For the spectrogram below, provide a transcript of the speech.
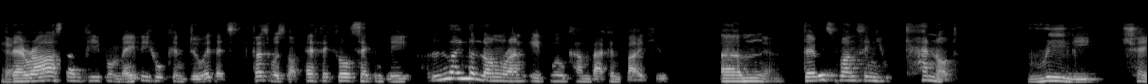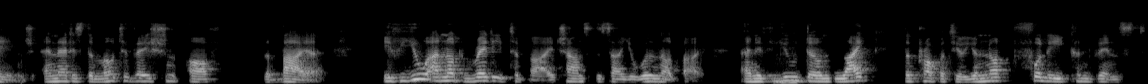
Yeah. There are some people maybe who can do it. That's first of all, it's not ethical. Secondly, in the long run, it will come back and bite you. Um, yeah. There is one thing you cannot really change, and that is the motivation of the buyer. If you are not ready to buy, chances are you will not buy. And if you mm-hmm. don't like the property or you're not fully convinced,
